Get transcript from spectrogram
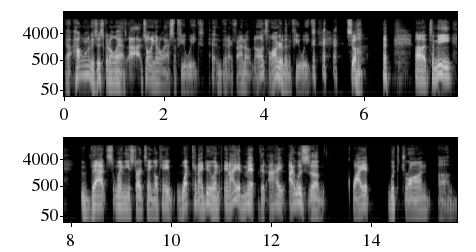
Uh, how long is this going to last? Ah, it's only going to last a few weeks. And then I found out, no, it's longer than a few weeks. so uh, to me, that's when you start saying, okay, what can I do? And and I admit that I I was um, quiet, withdrawn. Um,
